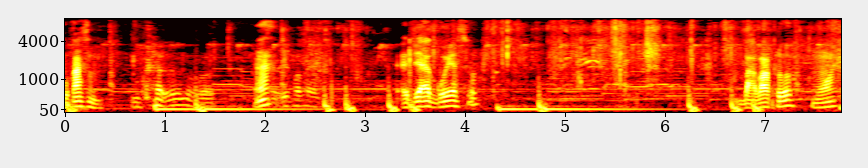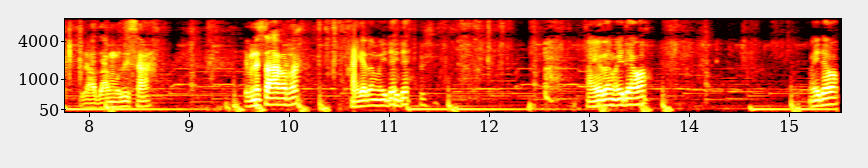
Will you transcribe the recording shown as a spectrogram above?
বোকাচোন। হা? এতিয়া গৈ আছোঁ। বাবাটো মই ৰাজামৌলি চাহ। এইপিনে চাহ আকৌ তই হাঁহি এটা মাৰি দে দে হাঁহি এটা মাৰি দে আকৌ। মাৰি দে আকৌ।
